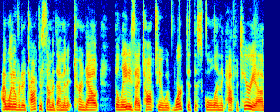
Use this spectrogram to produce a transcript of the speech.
I went over to talk to some of them, and it turned out the ladies I talked to worked at the school in the cafeteria.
